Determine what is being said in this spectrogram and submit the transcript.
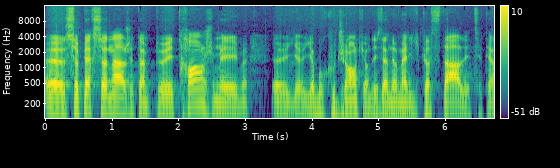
euh, ce personnage est un peu étrange, mais il euh, y, a beaucoup de gens qui ont des anomalies costales, etc.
